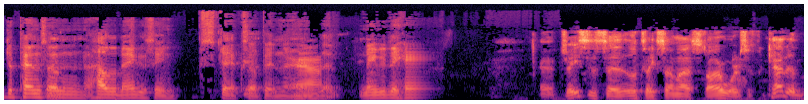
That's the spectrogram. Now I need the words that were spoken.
depends on how the magazine sticks up in there. Yeah. That maybe they have. Uh, Jason said it looks like some out of Star Wars. If we kind of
